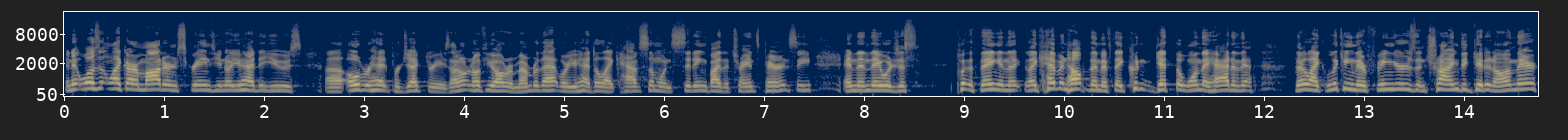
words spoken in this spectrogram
And it wasn't like our modern screens you know you had to use uh, overhead projectors i don't know if you all remember that where you had to like have someone sitting by the transparency and then they would just put the thing and like heaven help them if they couldn't get the one they had and they, they're like licking their fingers and trying to get it on there.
